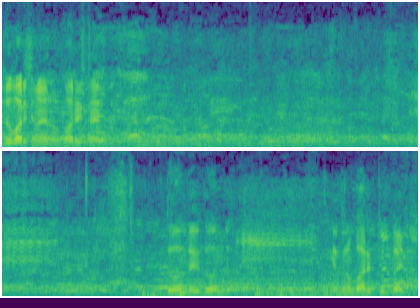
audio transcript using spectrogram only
ಇದು ಭಾರಿ ಚೆನ್ನಾಗಿ ನೋಡಿ, ಭಾರಿ ಇಷ್ಟ ಆಯ್ತು. ಇದು ಒಂದು ಇದೊಂದು. ಇದನ್ನು ಭಾರಿ ತೂಕ ಆಯ್ತು.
